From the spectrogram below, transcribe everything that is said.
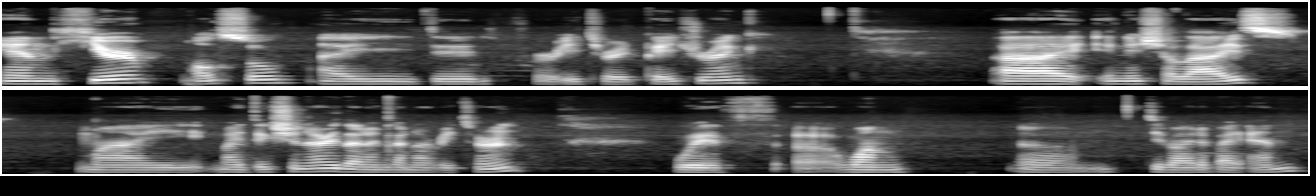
And here also I did for iterate page rank. I initialize my my dictionary that I'm gonna return with uh, one um, divided by n.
